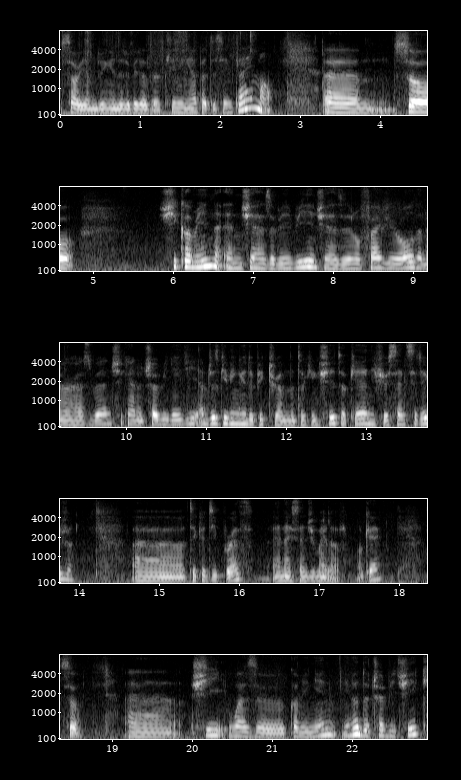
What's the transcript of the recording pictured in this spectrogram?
Sorry, I'm doing a little bit of a cleaning up at the same time. Um, so she come in and she has a baby and she has a little five year old and her husband. She kind of chubby lady. I'm just giving you the picture. I'm not talking shit okay? And if you're sensitive uh, take a deep breath and i send you my love okay? So uh, she was uh, coming in. You know the chubby chick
